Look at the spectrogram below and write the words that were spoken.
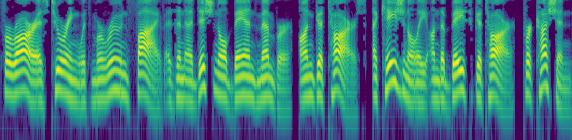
Farrar is touring with Maroon 5 as an additional band member, on guitars, occasionally on the bass guitar, percussion,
